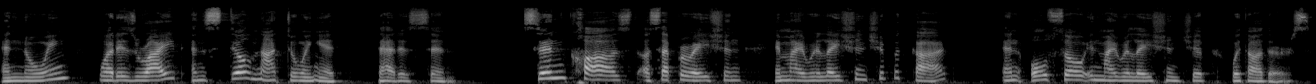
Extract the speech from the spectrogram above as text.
And knowing what is right and still not doing it, that is sin. Sin caused a separation in my relationship with God and also in my relationship with others.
